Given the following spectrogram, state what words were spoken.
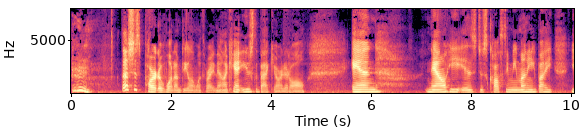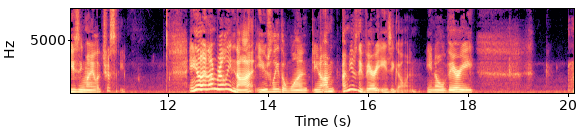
that's just part of what I'm dealing with right now. I can't use the backyard at all. And now he is just costing me money by using my electricity. And, you know, and I'm really not usually the one, you know, I'm I'm usually very easygoing, you know, very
